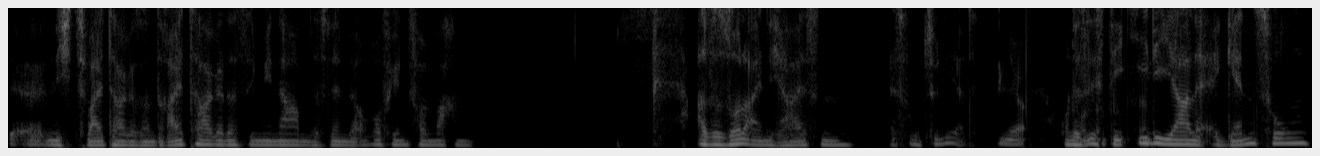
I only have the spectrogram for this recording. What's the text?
Äh, nicht zwei Tage, sondern drei Tage das Seminar. Das werden wir auch auf jeden Fall machen. Also soll eigentlich heißen, es funktioniert. Ja. Und es 100%. ist die ideale Ergänzung,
